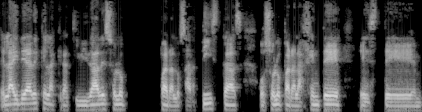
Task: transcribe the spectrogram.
la idea de que la creatividad es solo para los artistas o solo para la gente este,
